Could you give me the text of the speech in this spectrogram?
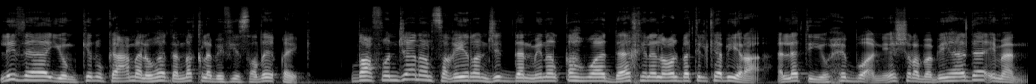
لذا يمكنك عمل هذا المقلب في صديقك. ضع فنجانا صغيرا جدا من القهوة داخل العلبة الكبيرة التي يحب أن يشرب بها دائما.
